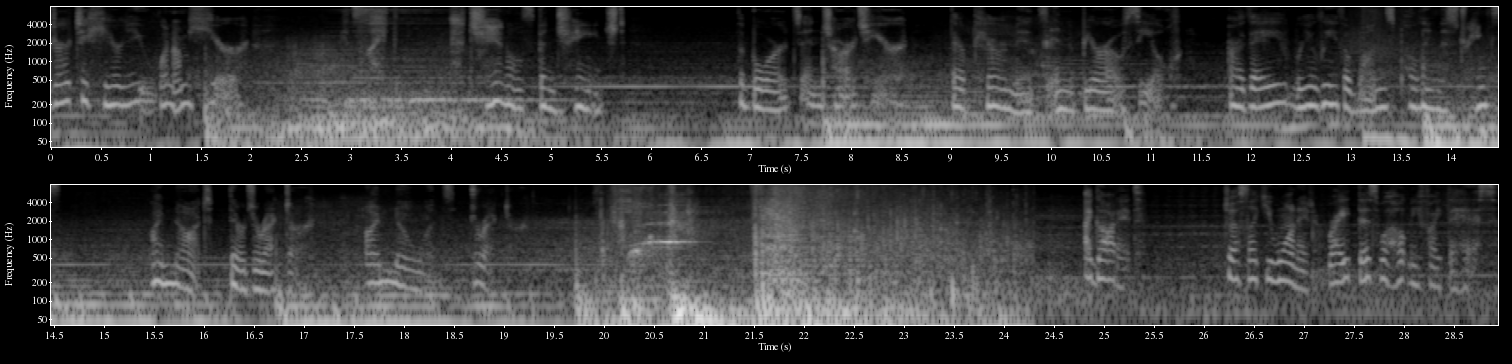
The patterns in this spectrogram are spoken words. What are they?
harder to hear you when I'm here. It's like the channel's been changed. The board's in charge here. They're pyramids in the Bureau seal. Are they really the ones pulling the strings? I'm not their director. I'm no one's director. I got it. Just like you wanted, right? This will help me fight the hiss.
